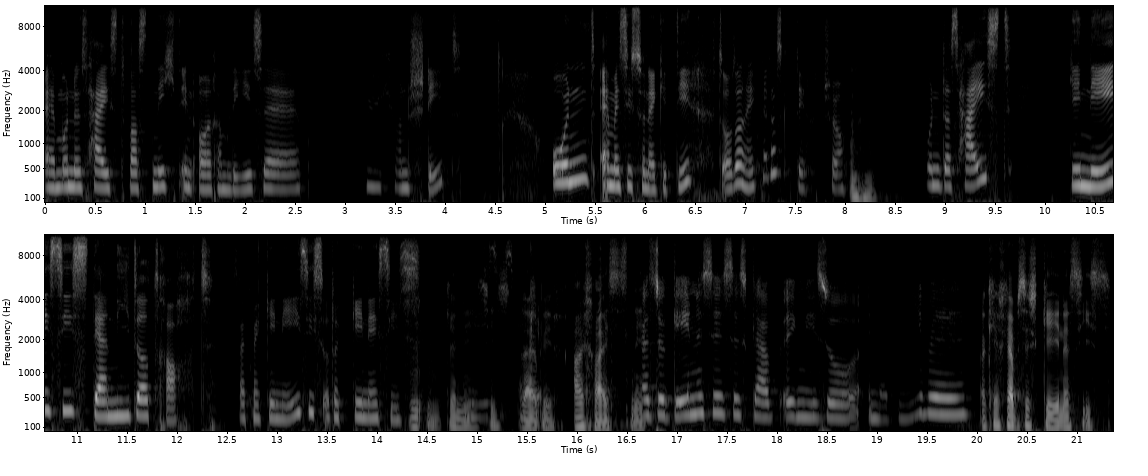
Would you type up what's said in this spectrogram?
Ähm, und es heißt, was nicht in eurem Lesebüchern steht. Und ähm, es ist so ein Gedicht, oder? Nicht mehr das Gedicht schon. Mhm. Und das heißt Genesis der Niedertracht. Sagt man Genesis oder Genesis? Mhm, Genesis, Genesis, glaube okay. ich. Ah, ich weiß es nicht. Also Genesis ist, glaube ich, irgendwie so in der Bibel. Okay, ich glaube, es ist Genesis.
